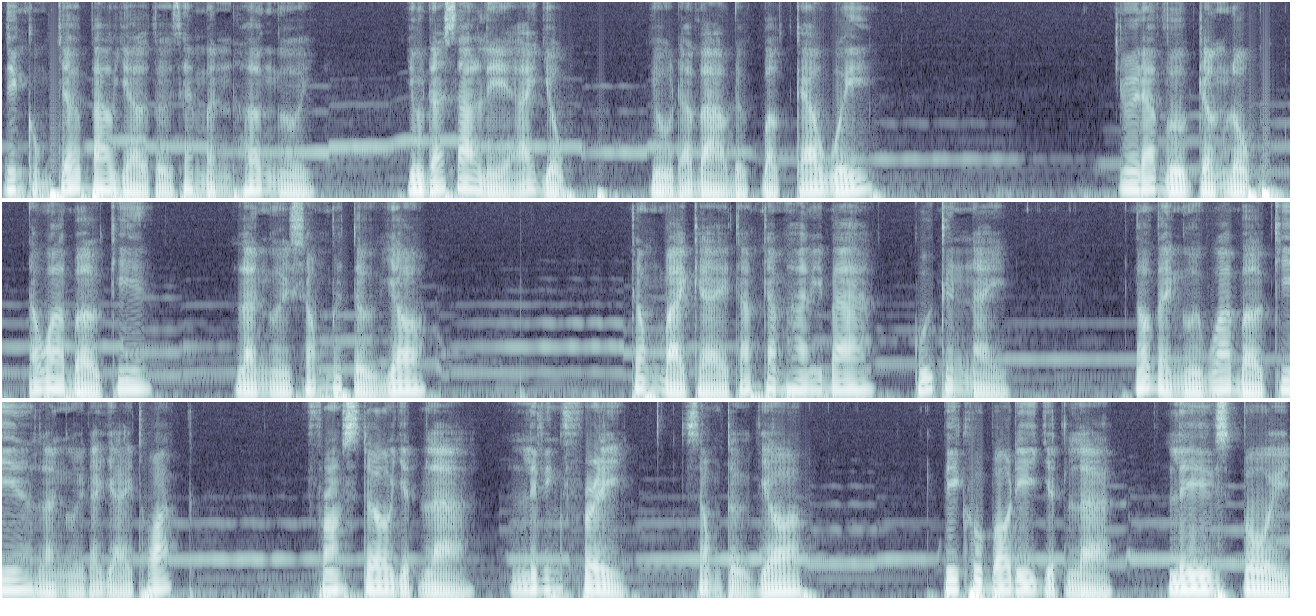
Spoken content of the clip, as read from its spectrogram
nhưng cũng chớ bao giờ tự xem mình hơn người, dù đã xa lìa ái dục, dù đã vào được bậc cao quý. Người đã vượt trận lục đã qua bờ kia là người sống với tự do. Trong bài kệ 823 cuối kinh này, nói về người qua bờ kia là người đã giải thoát. Fronsto dịch là living free, sống tự do. Pico Body dịch là lives void,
